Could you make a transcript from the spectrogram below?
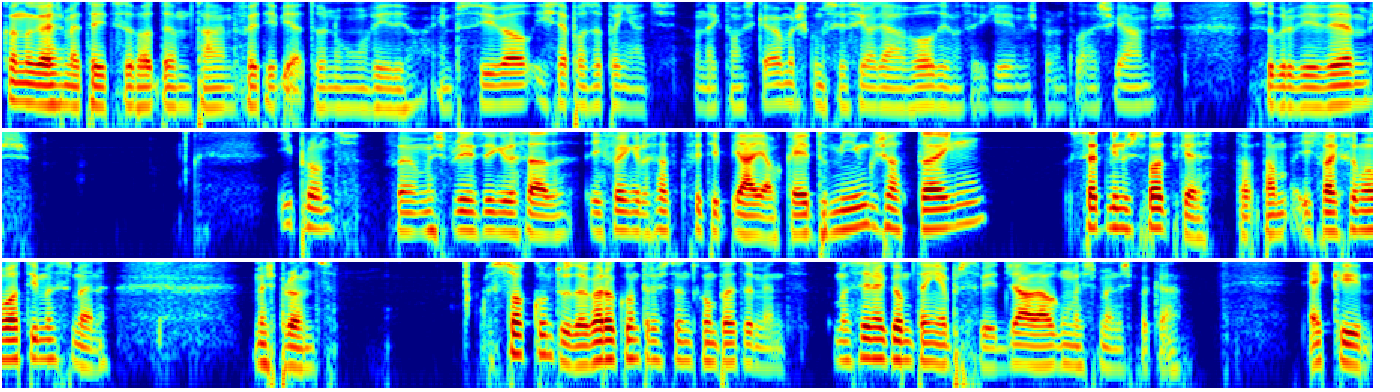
quando o gajo mete It's About Damn Time, foi tipo, estou num vídeo, é impossível, isto é para os apanhados. Onde é que estão as câmaras? Comecei assim a olhar a volta e não sei o quê, mas pronto, lá chegámos, sobrevivemos. E pronto, foi uma experiência engraçada. E foi engraçado porque foi tipo, ah, yeah, ok, é domingo já tenho 7 minutos de podcast. Tá, tá, isto vai ser uma ótima semana. Mas pronto. Só que contudo, agora contrastando completamente, uma cena que eu me tenho apercebido já há algumas semanas para cá é que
